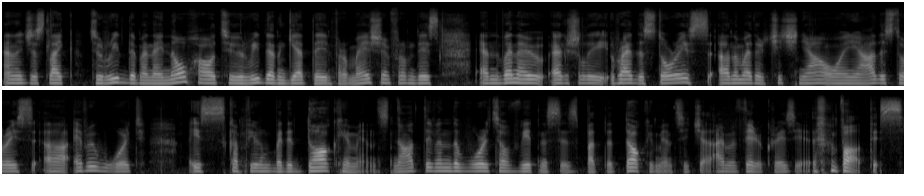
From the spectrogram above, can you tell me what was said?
and I just like to read them. And I know how to read and get the information from this. And when I actually read the stories, uh, no matter Chechnya or any other stories, uh, every word is confirmed by the documents, not even the words of witnesses, but the documents. I'm very crazy about this.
